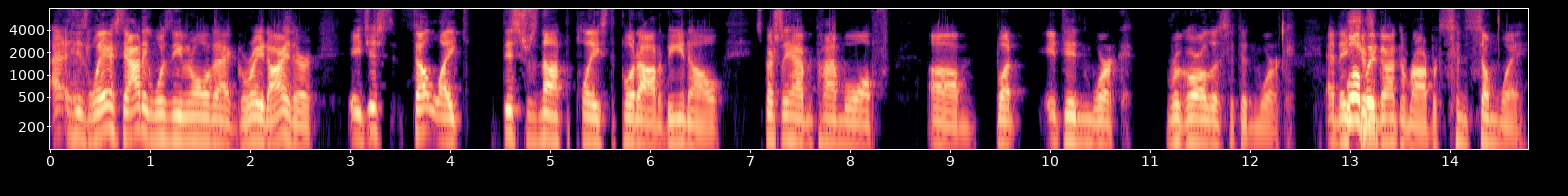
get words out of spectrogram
uh, his last outing wasn't even all that great either. It just felt like this was not the place to put Ottavino, especially having time off. Um, but it didn't work. Regardless, it didn't work, and they well, should have gone to Robertson some way.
